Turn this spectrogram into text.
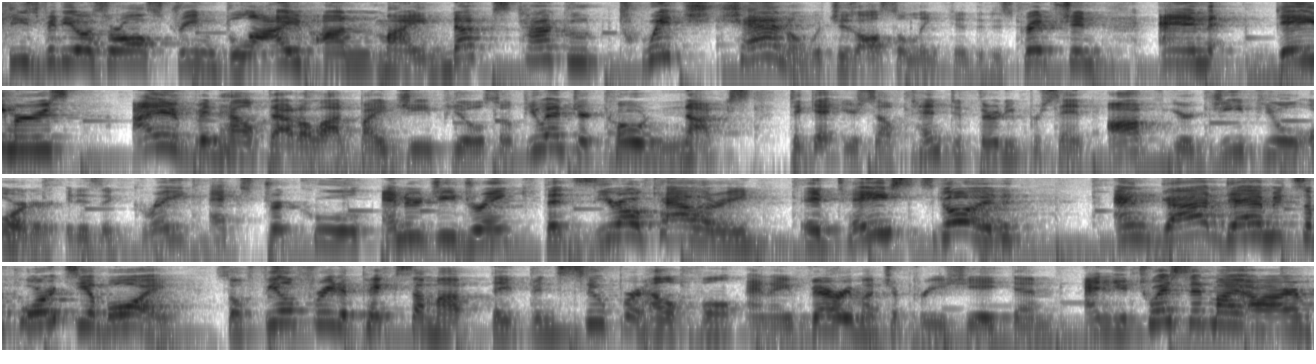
These videos are all streamed live on my Nux Taku Twitch channel, which is also linked in the description. And gamers, I have been helped out a lot by G Fuel, so if you enter code NUX to get yourself 10 to 30% off your G Fuel order, it is a great extra cool energy drink that's zero calorie, it tastes good, and goddamn it supports your boy. So feel free to pick some up. They've been super helpful and I very much appreciate them. And you twisted my arm,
